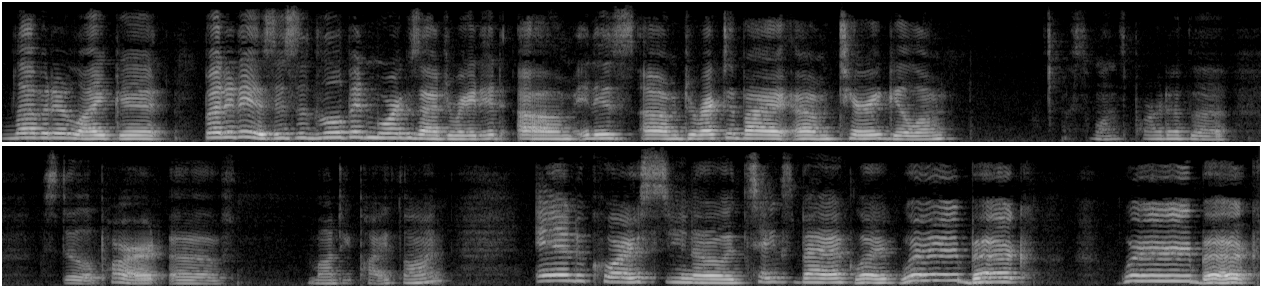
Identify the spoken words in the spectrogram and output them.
Love it or like it but it is. It's a little bit more exaggerated. Um, it is um, directed by um, Terry Gilliam. This one's part of the, still a part of Monty Python. And of course, you know, it takes back like way back, way back.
